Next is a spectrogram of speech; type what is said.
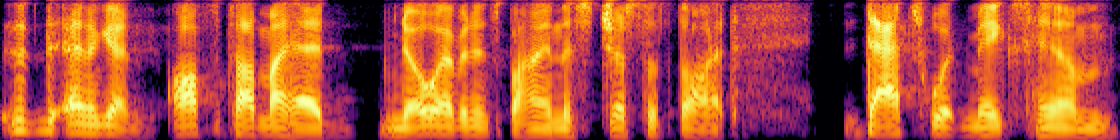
And again, off the top of my head, no evidence behind this, just a thought. That's what makes him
